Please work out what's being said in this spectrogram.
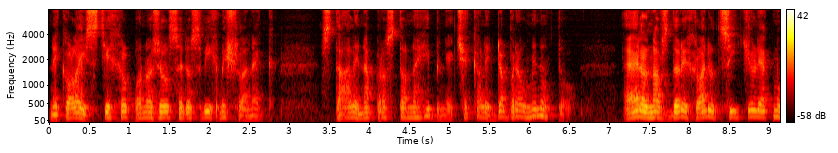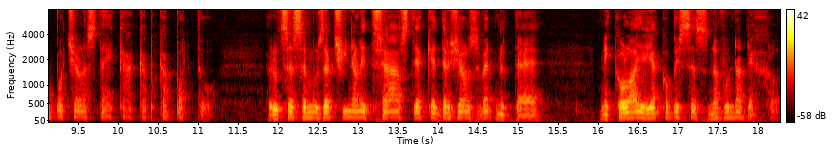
Nikolaj stichl, ponořil se do svých myšlenek. Stáli naprosto nehybně, čekali dobrou minutu. Earl navzdory chladu cítil, jak mu po čele stéká kapka potu. Ruce se mu začínaly třást, jak je držel zvednuté. Nikolaj jakoby se znovu nadechl.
